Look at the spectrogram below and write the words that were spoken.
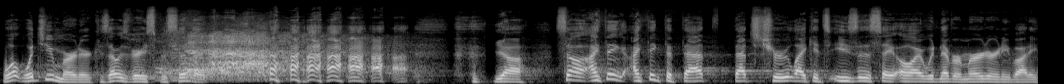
What would you murder? Because that was very specific. yeah. So I think I think that, that that's true. Like it's easy to say, "Oh, I would never murder anybody,"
